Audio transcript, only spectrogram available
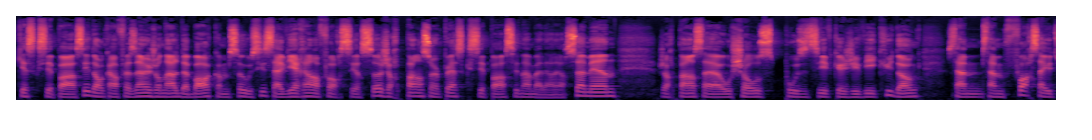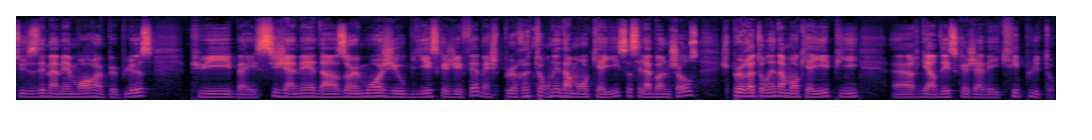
qu'est-ce qui s'est passé. Donc, en faisant un journal de bord comme ça aussi, ça vient renforcer ça. Je repense un peu à ce qui s'est passé dans ma dernière semaine. Je repense aux choses positives que j'ai vécues. Donc, ça, me force à utiliser ma mémoire un peu plus. Puis, ben, si jamais dans un mois j'ai oublié ce que j'ai fait, ben, je peux retourner dans mon cahier. Ça, c'est la bonne chose. Je peux retourner dans mon cahier puis euh, regarder ce que j'avais écrit plus tôt.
